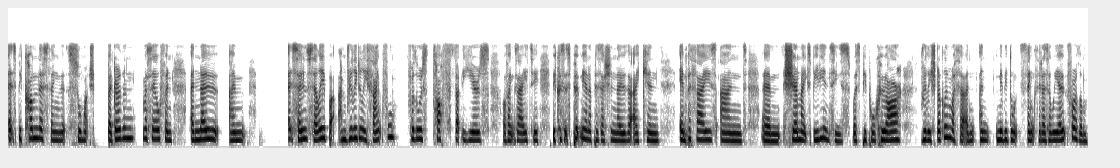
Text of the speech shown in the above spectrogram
it's become this thing that's so much bigger than myself. And, and now I'm, it sounds silly, but I'm really, really thankful for those tough 30 years of anxiety because it's put me in a position now that I can empathise and um, share my experiences with people who are really struggling with it and, and maybe don't think there is a way out for them.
